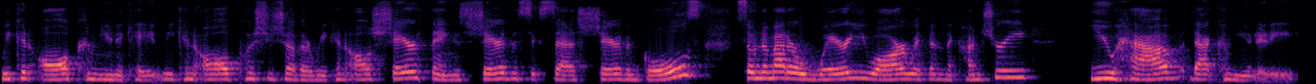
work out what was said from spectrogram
we can all communicate we can all push each other we can all share things share the success share the goals so no matter where you are within the country you have that community.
